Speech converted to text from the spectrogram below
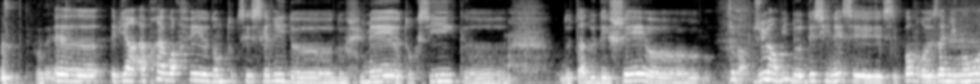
eh bien, après avoir fait donc toutes ces séries de, de fumées toxiques, de tas de déchets, j'ai eu envie de dessiner ces, pauvres animaux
